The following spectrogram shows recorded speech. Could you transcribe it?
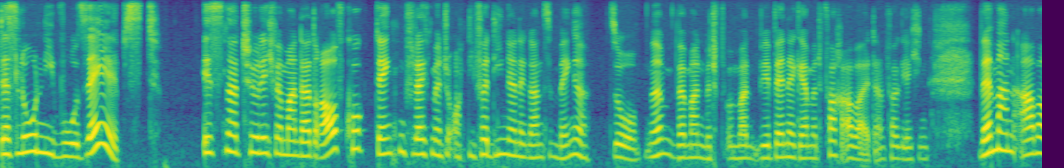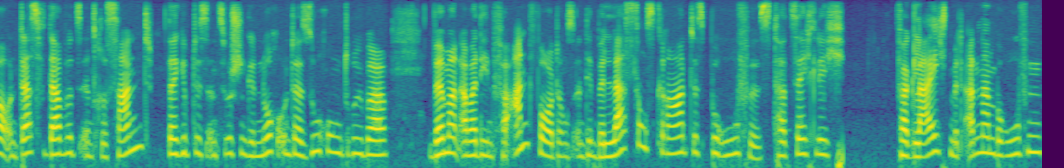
Das Lohnniveau selbst ist natürlich, wenn man da drauf guckt, denken vielleicht Menschen, ach, die verdienen ja eine ganze Menge. So, ne, wenn man mit, man, wir werden ja gerne mit Facharbeitern verglichen. Wenn man aber, und das, da wird es interessant, da gibt es inzwischen genug Untersuchungen drüber, wenn man aber den Verantwortungs- und den Belastungsgrad des Berufes tatsächlich vergleicht mit anderen Berufen,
